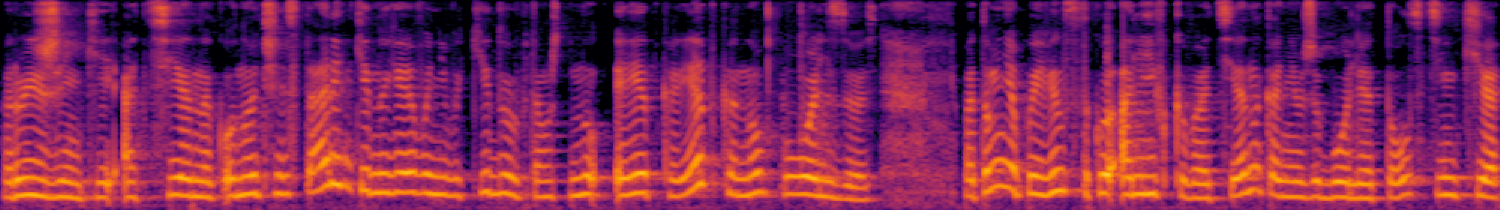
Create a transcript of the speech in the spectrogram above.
рыженький оттенок. Он очень старенький но я его не выкидываю потому что ну редко-редко но пользуюсь потом у меня появился такой оливковый оттенок они уже более толстенькие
